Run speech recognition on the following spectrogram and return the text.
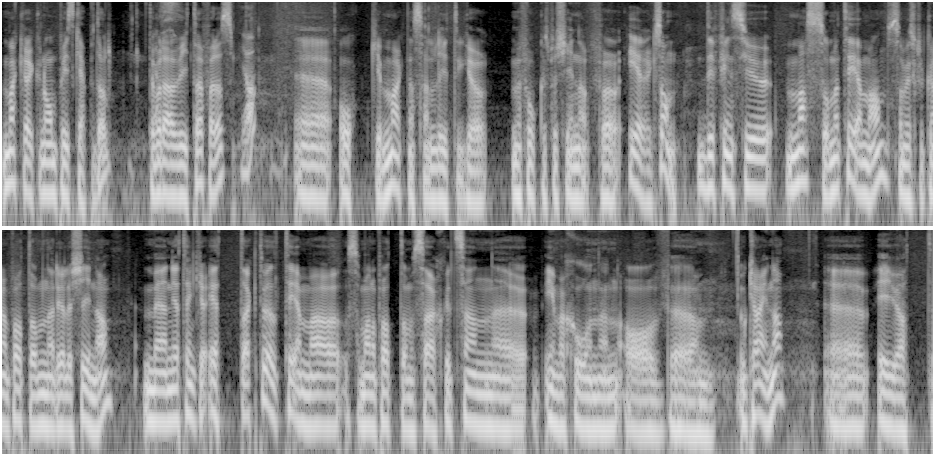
makroekonom på East Capital. Det var yes. där vi träffades. Ja. Eh, och marknadsanalytiker med fokus på Kina för Ericsson. Det finns ju massor med teman som vi skulle kunna prata om när det gäller Kina. Men jag tänker ett aktuellt tema som man har pratat om särskilt sedan eh, invasionen av eh, Ukraina eh, är ju att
